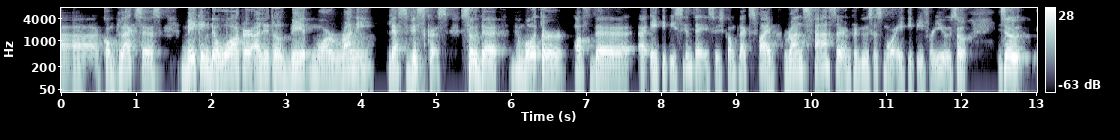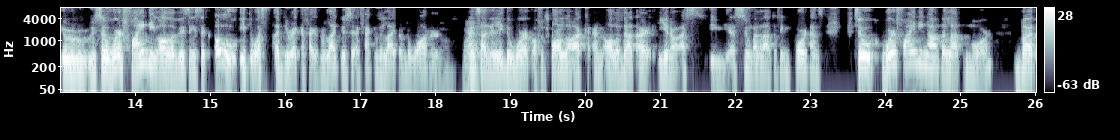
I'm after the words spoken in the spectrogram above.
uh, complexes, making the water a little bit more runny less viscous. So the, the motor of the uh, ATP synthase, which is complex 5, runs faster and produces more ATP for you. So, so, so we're finding all of these things like, oh, it was a direct effect of light. It's the effect of the light on the water. Oh, wow. And suddenly the work of That's Pollack and all of that are, you know, as, assume a lot of importance. So we're finding out a lot more. But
